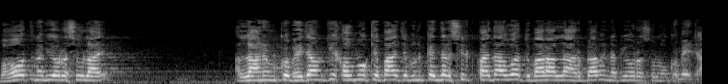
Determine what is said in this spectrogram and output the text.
بہت نبی اور رسول آئے۔ اللہ نے ان کو بھیجا، ان کی قوموں کے پاس۔ جب ان کے اندر شرک پیدا ہوا، دوبارہ اللہ رب نے نبیوں اور رسولوں کو بھیجا۔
